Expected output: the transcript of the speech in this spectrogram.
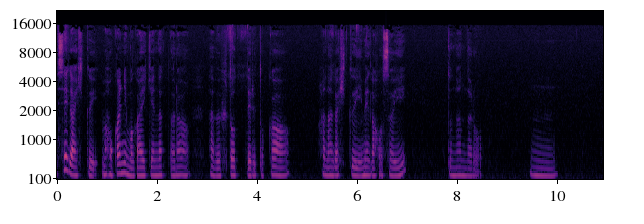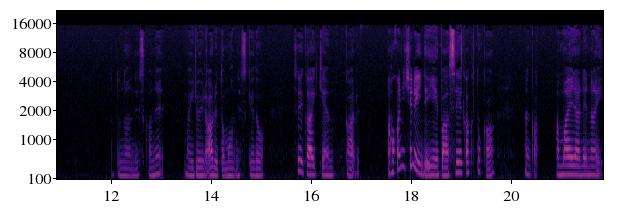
背が低い、まあ、他にも外見だったら多分太ってるとか鼻が低い目が細いあとなんだろううんあと何ですかねまあいろいろあると思うんですけどそういう外見がある、まあ、他に種類で言えば性格とかなんか甘えられない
